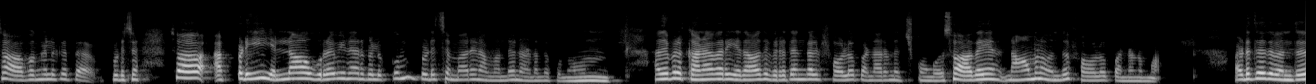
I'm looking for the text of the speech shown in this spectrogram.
ஸோ அவங்களுக்கு த பிடிச்ச ஸோ அப்படி எல்லா உறவினர்களுக்கும் பிடிச்ச மாதிரி நம்ம வந்து நடந்துக்கணும். அதே போல் கணவர் ஏதாவது விரதங்கள் ஃபாலோ பண்ணாருன்னு வச்சுக்கோங்க. ஸோ அதை நாமளும் வந்து ஃபாலோ பண்ணணுமா. அடுத்தது வந்து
